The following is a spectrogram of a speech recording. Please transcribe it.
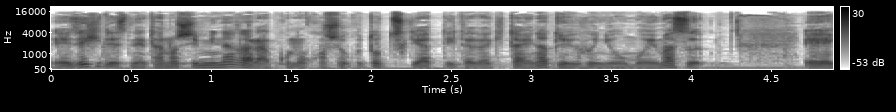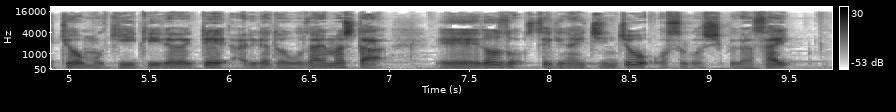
えー、ぜひですね、楽しみながらこの古食と付き合っていただきたいなというふうに思います。えー、今日も聞いていただいてありがとうございました。えー、どうぞ素敵な一日をお過ごしください。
